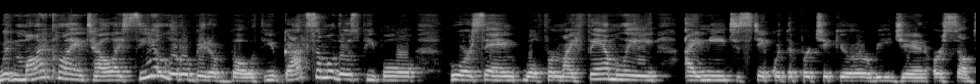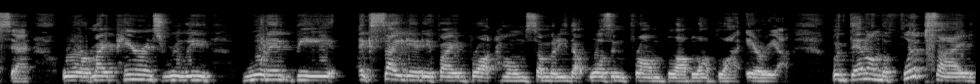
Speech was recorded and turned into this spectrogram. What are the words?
with my clientele, I see a little bit of both. You've got some of those people who are saying, well, for my family, I need to stick with the particular region or subset, or my parents really wouldn't be excited if I brought home somebody that wasn't from blah, blah, blah area. But then on the flip side,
